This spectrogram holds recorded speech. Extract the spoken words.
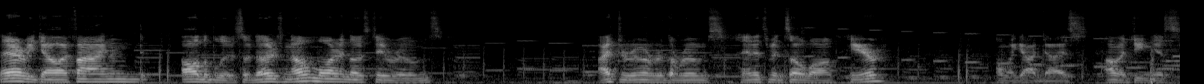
There we go, I find all the blues. So there's no more in those two rooms. I have to remember the rooms, and it's been so long. Here? Oh my god, guys. I'm a genius.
